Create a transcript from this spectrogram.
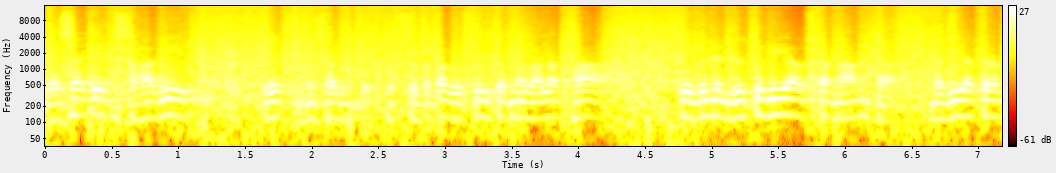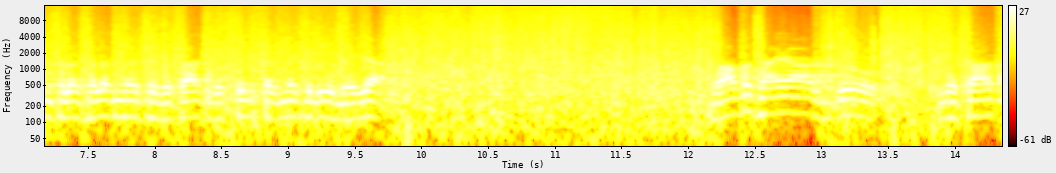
جیسا کہ ایک صحابی، ایک صدقہ وصول کرنے والا تھا ابن لطبیہ اس کا نام تھا۔ نبی اکرم صلی اللہ علیہ وسلم نے اسے زکوٰۃ وصول کرنے کے لیے بھیجا۔ واپس آیا اور جو زکوٰۃ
